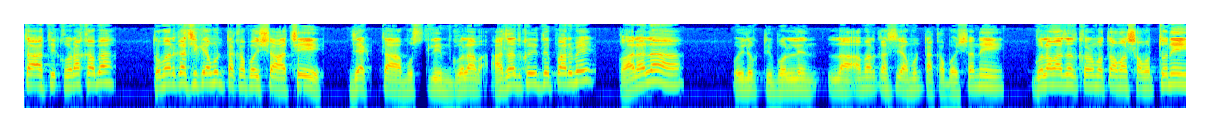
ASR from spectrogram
তাতি কোরাকাবা তোমার কাছে কেমন টাকা পয়সা আছে যে একটা মুসলিম গোলাম আজাদ করে দিতে পারবে? কালালা ওই লোকটি বললেন, লা, আমার কাছে এমন টাকা পয়সা নেই। গোলাম আজাদ করার মতো আমার সামর্থ্য নেই।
